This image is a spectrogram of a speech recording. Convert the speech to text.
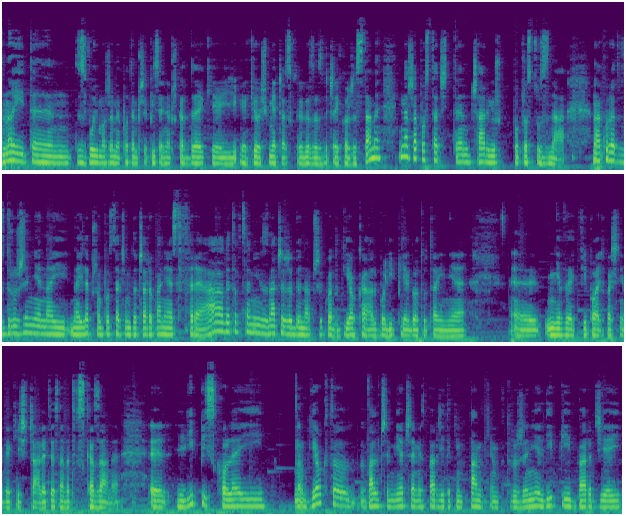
No i ten zwój możemy potem przypisać na przykład do jakiej, jakiegoś miecza, z którego zazwyczaj korzystamy i nasza postać ten czar już po prostu zna. No akurat w drużynie naj, najlepszą postacią do czarowania jest Frea, ale to wcale nie znaczy, żeby na przykład Gioka albo Lipiego tutaj nie, e, nie wyekwipować właśnie w jakieś czary. To jest nawet wskazane. E, Lipi z kolei no, Giok to walczy mieczem, jest bardziej takim tankiem w drużynie. Lipi bardziej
